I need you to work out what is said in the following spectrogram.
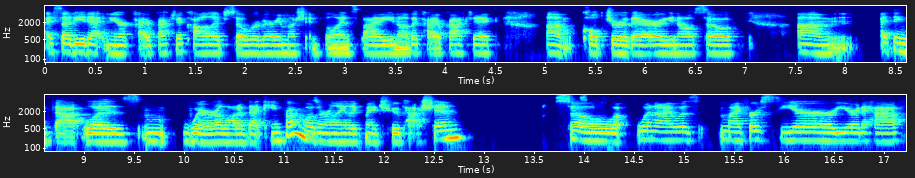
I studied at new york chiropractic college so we're very much influenced by you know the chiropractic um, culture there you know so um, i think that was where a lot of that came from wasn't really like my true passion. So when i was my first year year and a half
